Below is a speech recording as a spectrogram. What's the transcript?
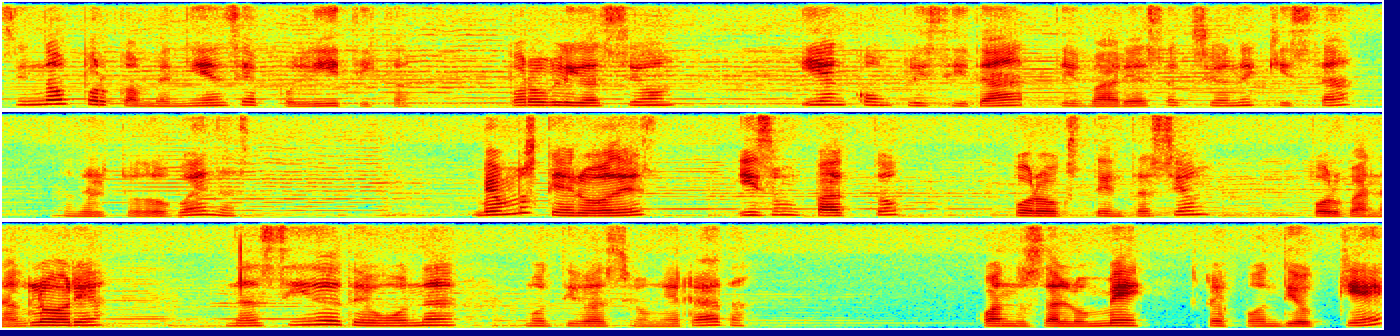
sino por conveniencia política, por obligación y en complicidad de varias acciones quizá no del todo buenas. Vemos que Herodes hizo un pacto por ostentación, por vanagloria, nacido de una motivación errada. Cuando Salomé respondió que,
